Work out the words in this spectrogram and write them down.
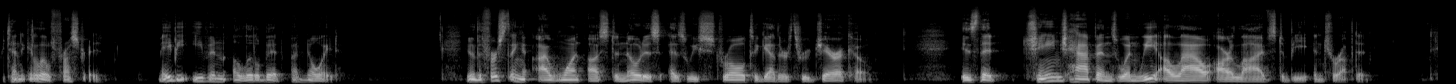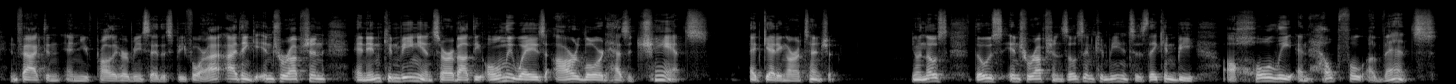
we tend to get a little frustrated, maybe even a little bit annoyed. You know, the first thing I want us to notice as we stroll together through Jericho is that change happens when we allow our lives to be interrupted. In fact, and, and you've probably heard me say this before, I, I think interruption and inconvenience are about the only ways our Lord has a chance at getting our attention. You know, and those, those interruptions, those inconveniences, they can be a holy and helpful events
